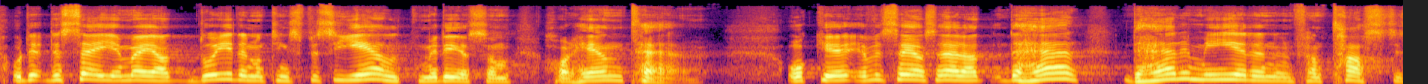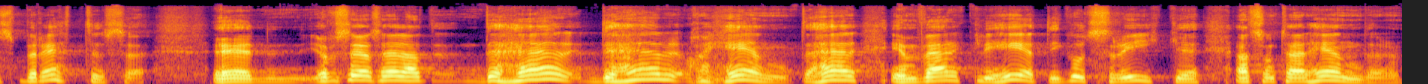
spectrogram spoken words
Och det, det säger mig att då är det något speciellt med det som har hänt här. Och eh, jag vill säga så här att det här, det här är mer än en fantastisk berättelse. Eh, jag vill säga så här att det här, det här har hänt, det här är en verklighet i Guds rike, att sånt här händer.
